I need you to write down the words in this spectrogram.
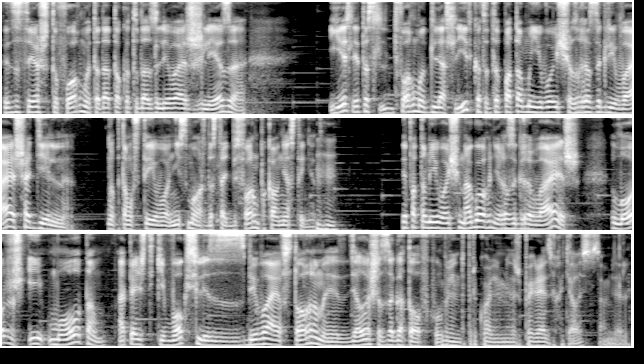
Ты достаешь эту форму, и тогда только туда заливаешь железо. Если это форма для слитка, то ты потом его еще разогреваешь отдельно. Ну, потому что ты его не сможешь достать без формы, пока он не остынет. Мгм. Ты потом его еще на горне разогреваешь, ложишь и молотом, опять же таки, воксели сбивая в стороны, делаешь заготовку. Блин, это прикольно, мне даже поиграть захотелось, на самом деле.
